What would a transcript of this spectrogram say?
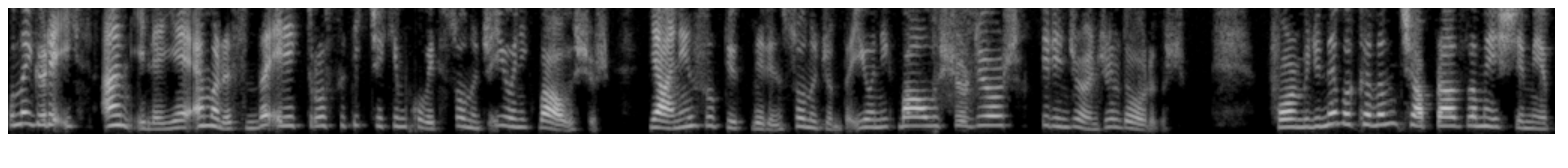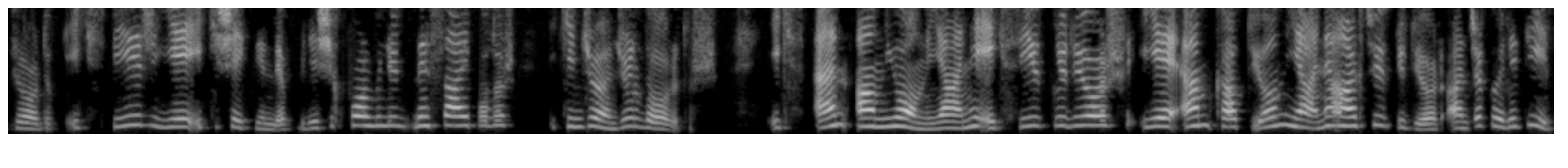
Buna göre Xn ile Ym arasında elektrostatik çekim kuvveti sonucu iyonik bağ oluşur. Yani zıt yüklerin sonucunda iyonik bağ oluşur diyor. Birinci öncül doğrudur. Formülüne bakalım. Çaprazlama işlemi yapıyorduk. X1, Y2 şeklinde bileşik formülüne sahip olur. İkinci öncül doğrudur. Xn anyon yani eksi yüklü diyor. Ym katyon yani artı yüklü diyor. Ancak öyle değil.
